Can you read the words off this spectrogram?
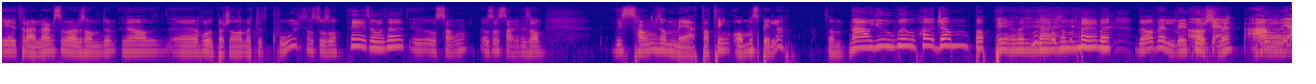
I traileren så var det sånn du, den hadde, eh, Hovedpersonen hadde møtt et kor som sto sånn og sang, og så sang de sånn De sang sånn metating om spillet. Sånn Now you will jump up here and down. Det var veldig koselig. Okay. jeg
